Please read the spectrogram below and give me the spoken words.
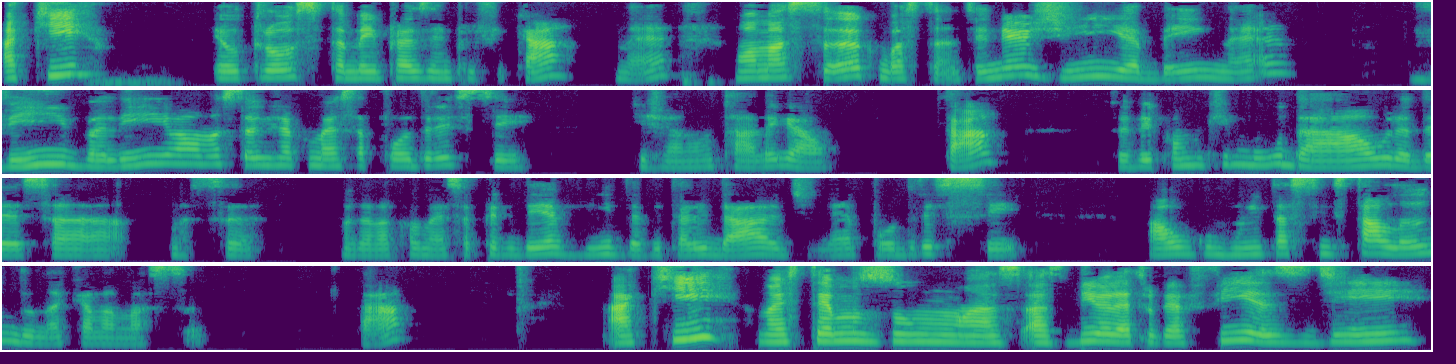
Aqui eu trouxe também para exemplificar, né? Uma maçã com bastante energia, bem, né? Viva ali, e uma maçã que já começa a apodrecer, que já não tá legal, tá? Você vê como que muda a aura dessa maçã quando ela começa a perder a vida, a vitalidade, né? Apodrecer algo ruim está se instalando naquela maçã, tá? Aqui nós temos umas as bioeletrografias de,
